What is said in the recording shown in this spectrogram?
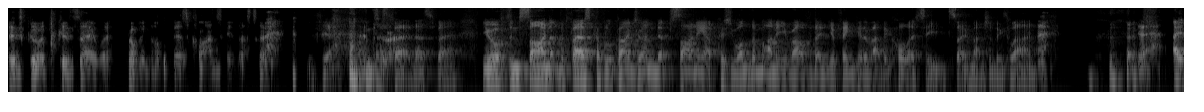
it's good because they were probably not the best clients either. So yeah, that's fair. That's fair. You often sign up the first couple of clients, you end up signing up because you want the money rather than you're thinking about the quality so much of the client. yeah. I,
